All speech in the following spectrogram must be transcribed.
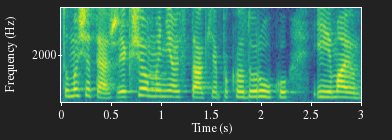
Тому що теж, якщо мені ось так я покладу руку і маю.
